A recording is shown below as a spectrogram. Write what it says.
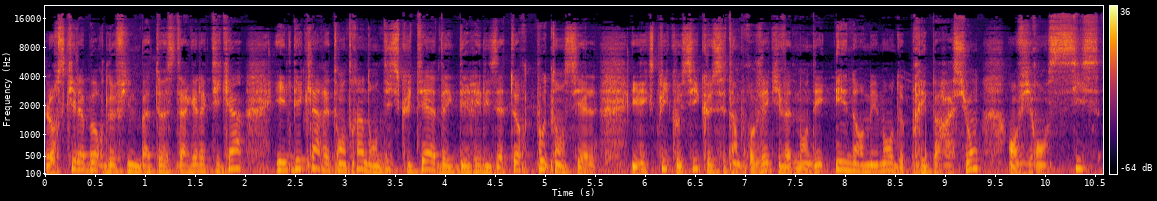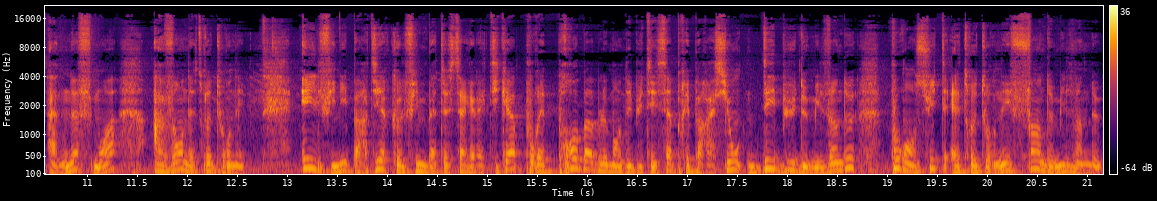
Lorsqu'il aborde le film Battlestar Galactica, il déclare être en train d'en discuter avec des réalisateurs potentiels. Il explique aussi que c'est un projet qui va demander énormément de préparation, environ 6 à 9 mois avant d'être tourné. Et il finit par dire que le film Battlestar Galactica pourrait probablement débuter sa préparation début 2022 pour ensuite être tourné fin 2022.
